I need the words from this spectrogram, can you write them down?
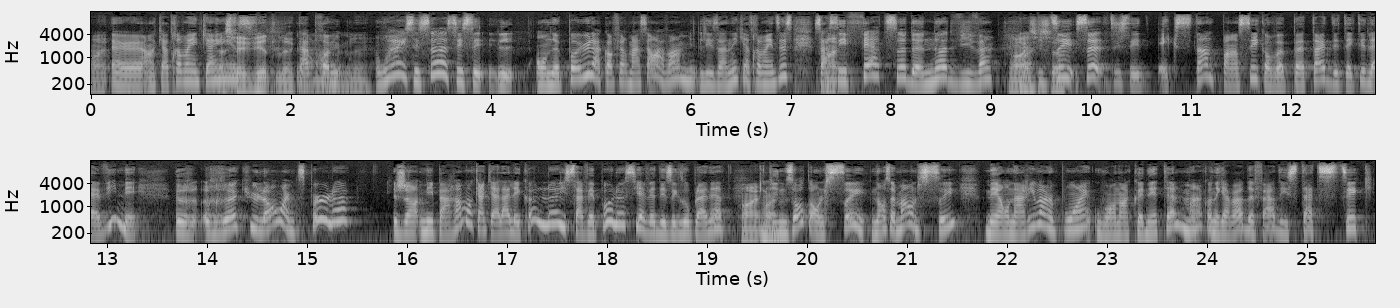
Ouais. euh, en 95. Ça se fait vite, là. La quand même, là. Ouais, c'est ça. C'est, c'est- On n'a pas eu la confirmation avant les années 90. Ça Ouais. s'est fait, ça, de notre vivant. Ouais, Puis, c'est tu sais, ça, c'est excitant de penser qu'on va peut-être détecter de la vie, mais reculons un petit peu, là. Genre, mes parents, moi, quand ils allaient à l'école, là, ils savaient pas là, s'il y avait des exoplanètes. Ouais. Puis Ouais. nous autres, on le sait. Non seulement on le sait, mais on arrive à un point où on en connaît tellement qu'on est capable de faire des statistiques.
